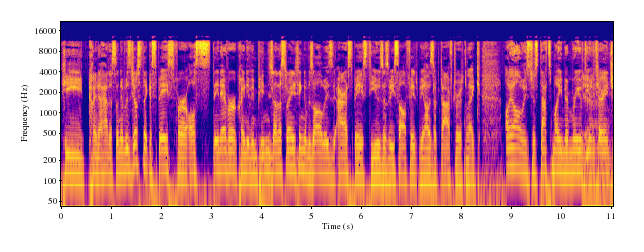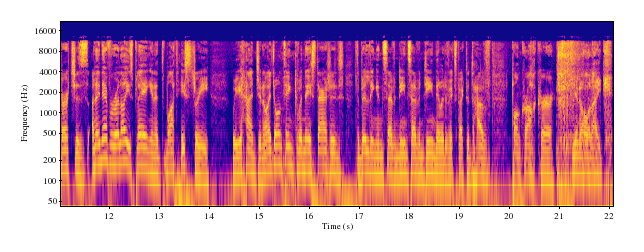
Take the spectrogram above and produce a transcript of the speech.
he kind of had us, and it was just like a space for us. They never kind of impinged on us or anything. It was always our space to use as we saw fit. We always looked after it, and like I always just that's my memory of the Yeah. Unitarian churches, and I never realised playing in it what history we had. You know, I don't think when they started the building in 1717 they would have expected to have punk rock or you know like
